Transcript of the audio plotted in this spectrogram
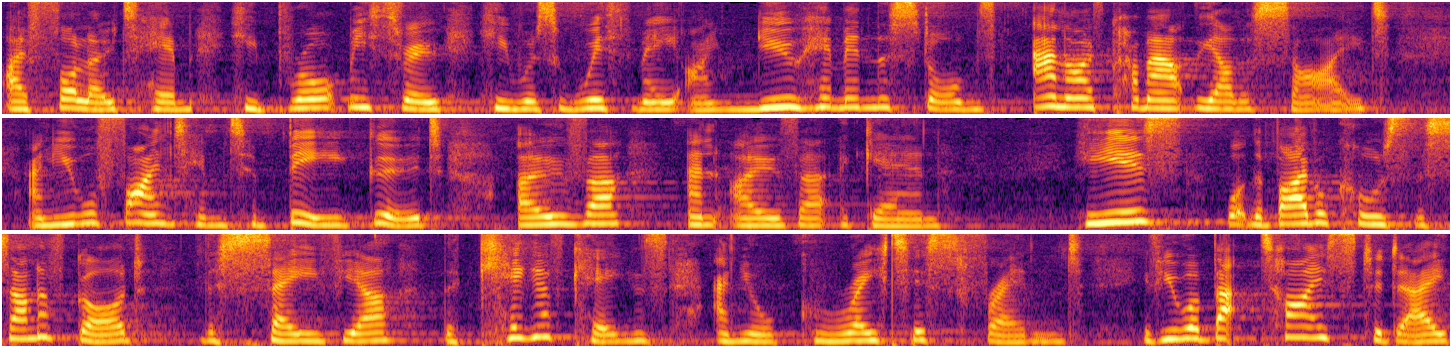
I followed Him. He brought me through. He was with me. I knew Him in the storms, and I've come out the other side. And you will find Him to be good over and over again. He is what the Bible calls the Son of God, the Saviour, the King of Kings, and your greatest friend. If you were baptized today,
